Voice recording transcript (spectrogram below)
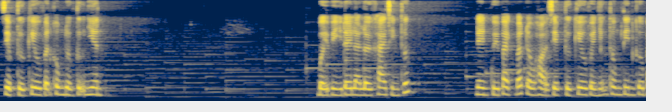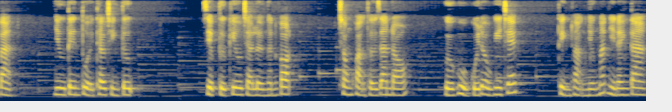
Diệp Tử Kiêu vẫn không được tự nhiên. Bởi vì đây là lời khai chính thức, nên Quý Bạch bắt đầu hỏi Diệp Tử Kiêu về những thông tin cơ bản, như tên tuổi theo trình tự. Diệp Tử Kiêu trả lời ngắn gọn. Trong khoảng thời gian đó, hứa hủ cúi đầu ghi chép, thỉnh thoảng nhướng mắt nhìn anh ta.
